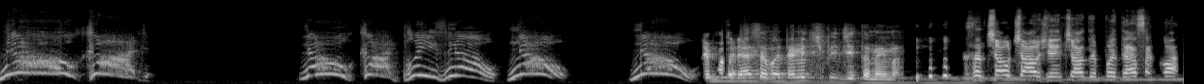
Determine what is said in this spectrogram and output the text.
No, God! No, God, please, no! No! No! Depois dessa eu vou até me despedir também, mano. tchau, tchau, gente. Tchau, depois dessa corta.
